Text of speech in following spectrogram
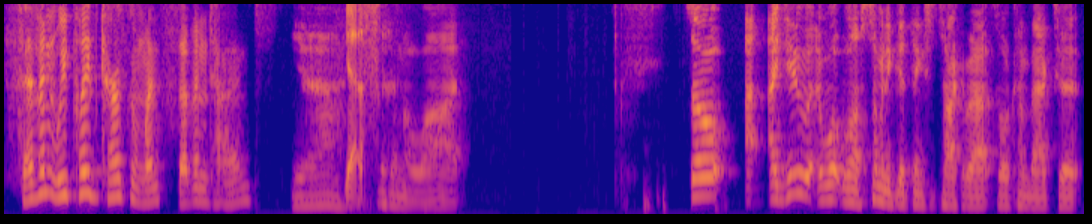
Seven. We played Carson Wentz seven times. Yeah. Yes. With him a lot. So I, I do. We'll we'll have so many good things to talk about. So we'll come back to it.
